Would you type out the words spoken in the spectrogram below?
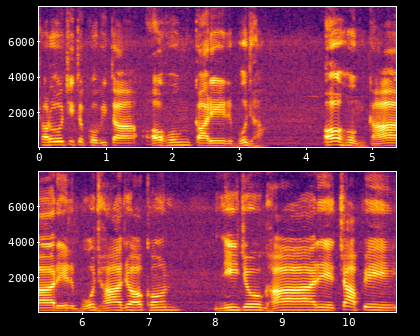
স্বরচিত কবিতা অহংকারের বোঝা। অহংকারের বোঝা যখন নিজ ঘাড়ে চাপে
